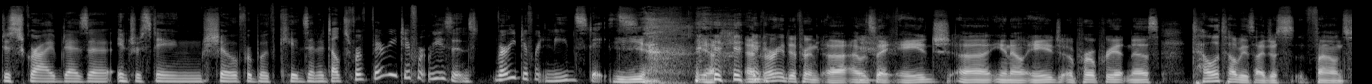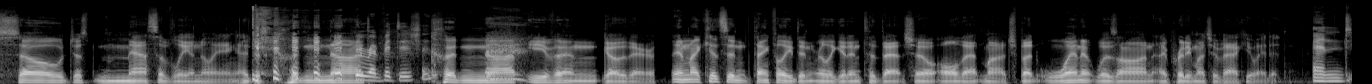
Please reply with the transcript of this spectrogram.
described as a interesting show for both kids and adults for very different reasons, very different need states. Yeah, yeah, and very different. Uh, I would say age, uh, you know, age appropriateness. Teletubbies, I just found so just massively annoying. I just could not. the repetition. Could not even go there. And my kids didn't, thankfully, didn't really get into that show all that much. But when it was on, I pretty much evacuated. And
